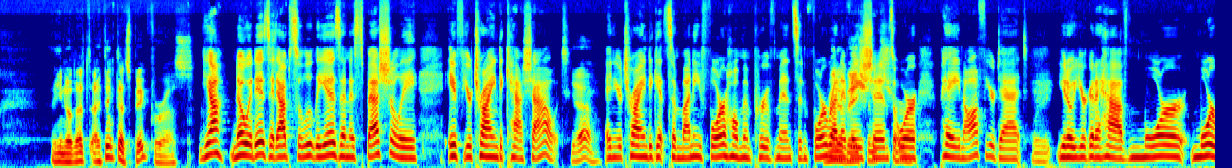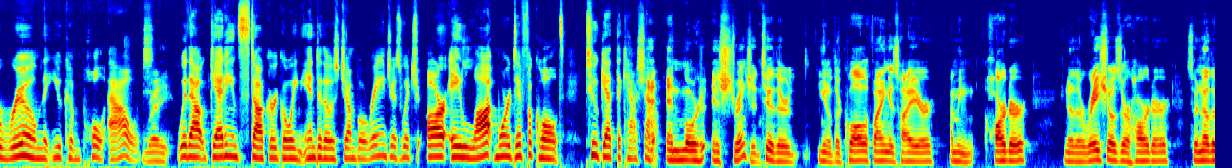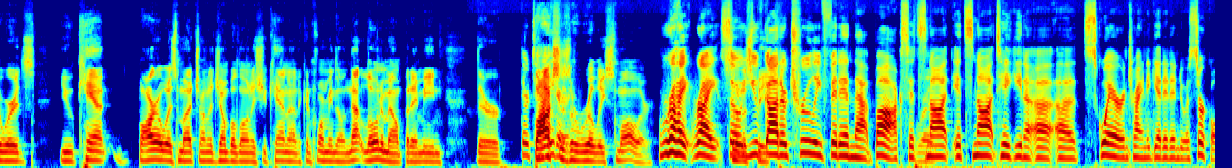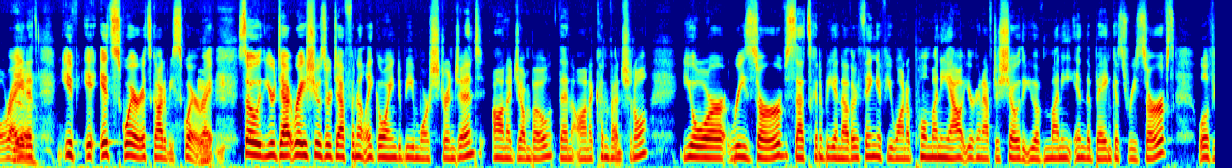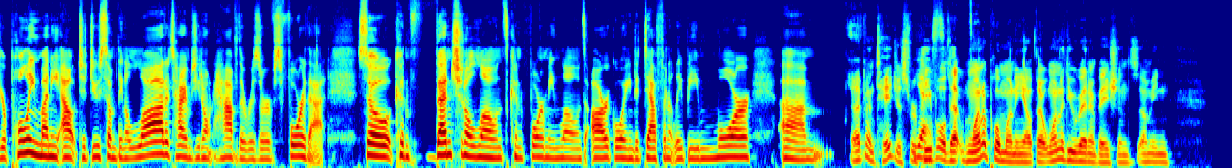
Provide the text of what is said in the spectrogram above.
You know, that's I think that's big for us. Yeah, no, it is. It absolutely is. And especially if you're trying to cash out Yeah. and you're trying to get some money for home improvements and for Renovations, renovations sure. or paying off your debt, Right. you know, you're going to have more more room that you can pull out Right. without getting stuck or going into those jumbo ranges which are a lot more difficult to get the cash out. and more stringent too. They're you know their qualifying is higher. I mean harder. You know the ratios are harder. So in other words, you can't borrow as much on a jumbo loan as you can on a conforming loan. Not loan amount, but I mean their They're boxes tighter. are really smaller. Right, right. So, so you've got to truly fit in that box. It's Right. not it's not taking a, a, square and trying to get it into a circle, right? Yeah. It's if it, it's square, it's got to be square, right? So your debt ratios are definitely going to be more stringent on a jumbo than on a conventional. Your reserves, that's going to be another thing. If you want to pull money out, you're going to have to show that you have money in the bank as reserves. Well, if you're pulling money out to do something, a lot of times you don't have the reserves for that. So conventional loans, conforming loans are going to definitely be more um, advantageous for Yes. people that want to pull money out that want to do renovations. I mean,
